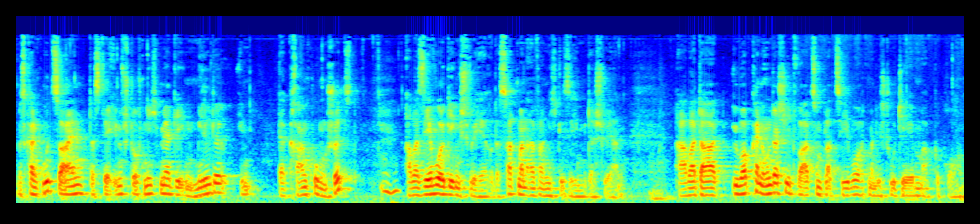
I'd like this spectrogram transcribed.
Und es kann gut sein, dass der Impfstoff nicht mehr gegen milde Erkrankungen schützt, mhm. aber sehr wohl gegen schwere. Das hat man einfach nicht gesehen mit der schweren. Aber da überhaupt kein Unterschied war zum Placebo, hat man die Studie eben abgebrochen.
